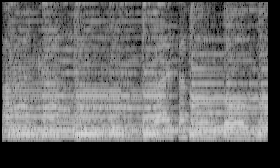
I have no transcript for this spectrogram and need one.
Ang kalaysa kong tumulong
